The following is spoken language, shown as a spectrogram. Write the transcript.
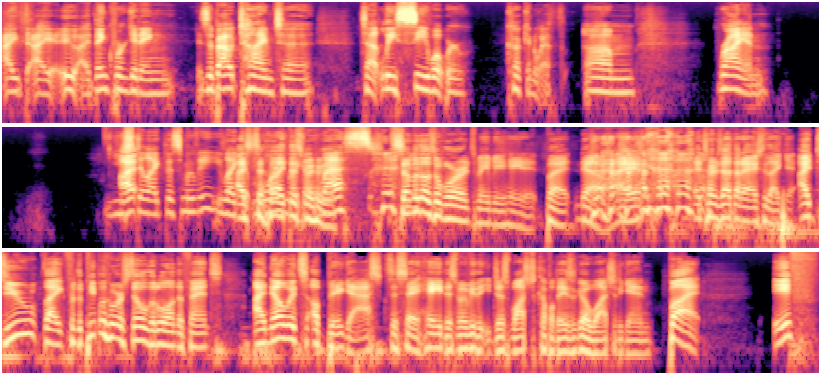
I I I think we're getting. It's about time to to at least see what we're cooking with. Um, Ryan, you I- still like this movie? You like I it still more? like you this like movie. it less? Some of those awards made me hate it, but no, I, it turns out that I actually like it. I do like for the people who are still a little on the fence. I know it's a big ask to say, "Hey, this movie that you just watched a couple days ago, watch it again." But if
